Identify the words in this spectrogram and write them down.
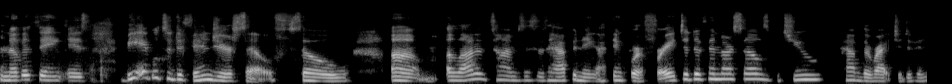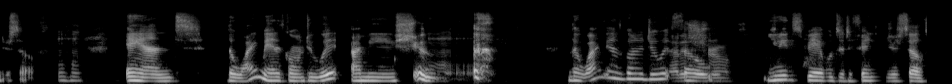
another thing is be able to defend yourself so um, a lot of times this is happening i think we're afraid to defend ourselves but you have the right to defend yourself mm-hmm. and the white man is going to do it i mean shoot mm. the white man is going to do it that so you need to be able to defend yourself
